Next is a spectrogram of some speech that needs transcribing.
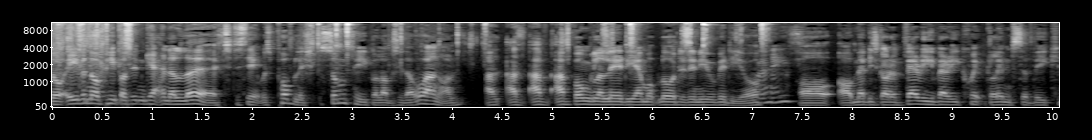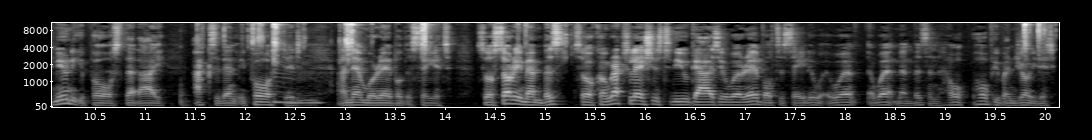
So even though people didn't get an alert to say it was published, some people obviously thought, oh, hang on, I've, I've, I've Bungalow Lady M uploaded a new video. Right. Or, or maybe he's got a very, very quick glimpse of the community post that I accidentally posted. Mm. And then we're able to see it. So sorry, members. So congratulations to you guys who were able to see it, who weren't, who weren't members, and hope, hope you enjoyed it.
